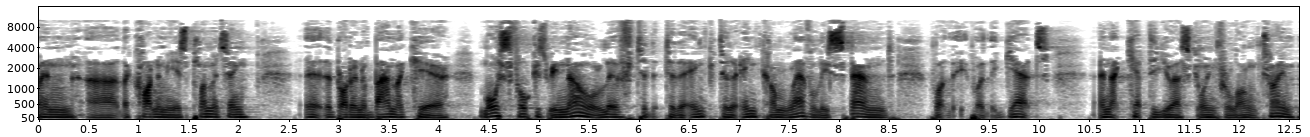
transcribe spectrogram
when uh, the economy is plummeting. Uh, they brought in Obamacare. Most folk, as we know, live to the, to the, in, to their income level. They spend what they, what they get and that kept the US going for a long time.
